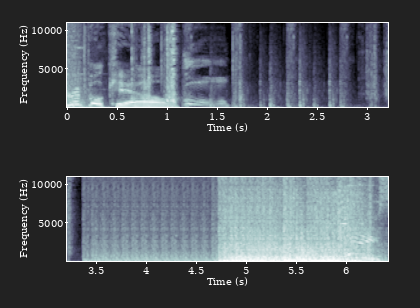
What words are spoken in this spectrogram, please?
Triple kill. Ace!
